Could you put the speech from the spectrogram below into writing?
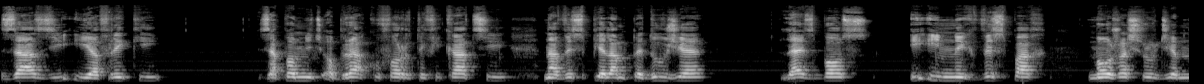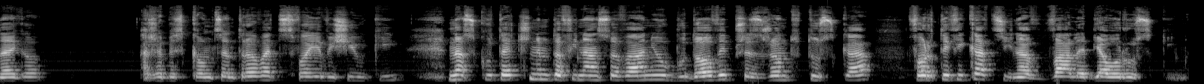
z Azji i Afryki, zapomnieć o braku fortyfikacji na wyspie Lampedusie, Lesbos i innych wyspach Morza Śródziemnego, ażeby skoncentrować swoje wysiłki na skutecznym dofinansowaniu budowy przez rząd Tuska fortyfikacji na wale białoruskim.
